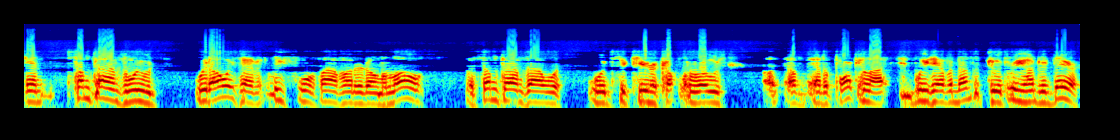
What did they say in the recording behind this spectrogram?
And sometimes we would, we'd always have at least four or five hundred on the lawn, but sometimes I would, would secure a couple of rows Uh, at a parking lot, and we'd have another two or three hundred there.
